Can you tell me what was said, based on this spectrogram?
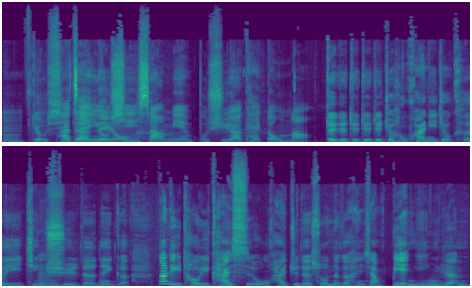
嗯，游戏他在游戏上面不需要太动脑，对对对对对，就很快你就可以进去的那个。嗯、那里头一开始我还觉得说那个很像变蝇人。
